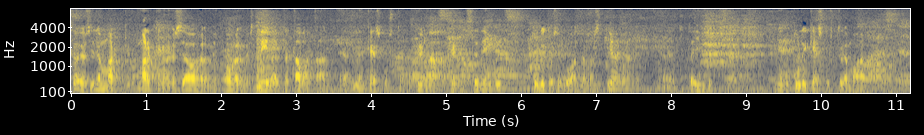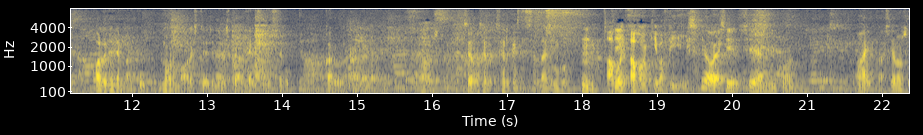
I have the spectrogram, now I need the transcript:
se on jo siinä mark- markkinoinnissa ja ohjelmi, ohjelmistossa, Niin, että tavataan ja, ja keskustellaan. Kyllä, kyllä. Se niin kuin, tuli tosi luontevasti. Joo, ja, joo. ja, ja tota, ihmiset niin kuin, tuli keskustelemaan paljon enemmän kuin normaalisti esimerkiksi täällä Helsingissä, kun kadulla kävelee. hauska. Se on sel- selkeästi sellainen niin kuin Hmm. avoin, avoin, kiva fiilis. Joo, ja si- siellä niin kuin on aikaa. Siellä on se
